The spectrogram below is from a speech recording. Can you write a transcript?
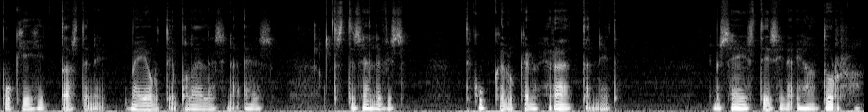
puki hittaasti, niin me jouduttiin paleille siinä edes. Mutta sitten selvisi, että kukka ei ollut käynyt herättää niitä. Niin me seistiin siinä ihan turhaa.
